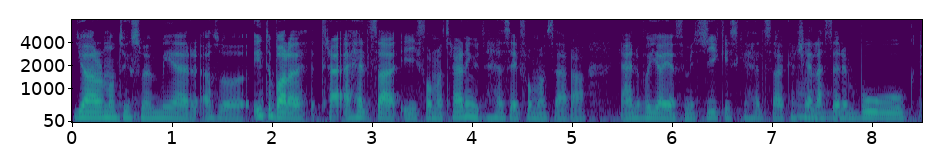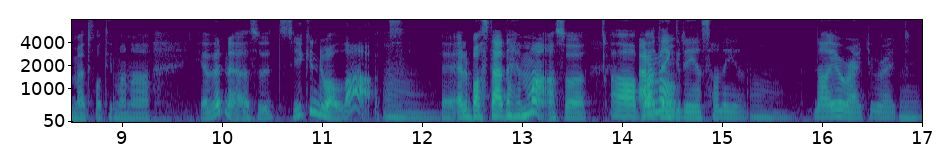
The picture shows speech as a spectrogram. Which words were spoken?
göra någonting som är mer, alltså inte bara hälsa i form av träning utan hälsa i form av såhär, ja, vad gör jag för min psykiska hälsa? Kanske jag Mm. läser en bok de här två timmarna. Jag vet inte, alltså, it's, you can do a lot. Mm. Eh, Eller bara städa hemma. Alltså, Ja, bara den grejen, sanningen. Mm. No, you're right, you're right. mm.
